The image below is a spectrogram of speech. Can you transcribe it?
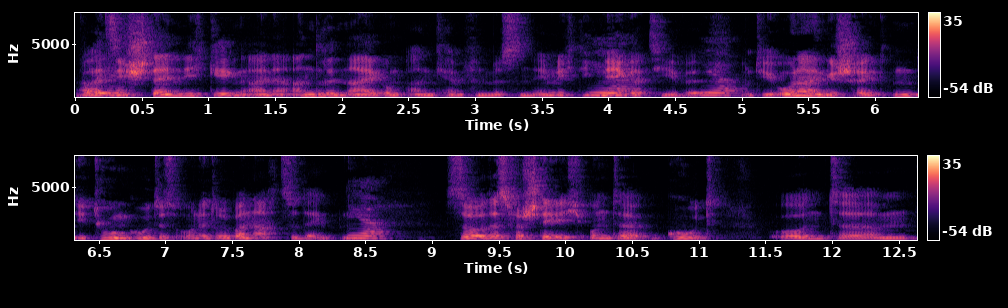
weil okay. sie ständig gegen eine andere Neigung ankämpfen müssen, nämlich die ja. negative. Ja. Und die Uneingeschränkten, die tun Gutes, ohne drüber nachzudenken. Ja. So, das verstehe ich unter gut. Und ähm,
